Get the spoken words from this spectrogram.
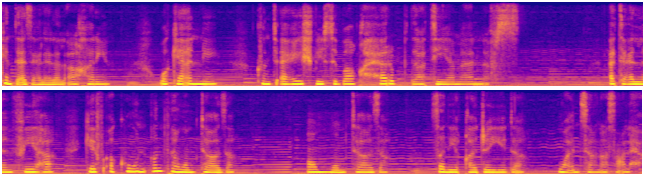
كنت أزعل على الآخرين وكأني كنت أعيش في سباق حرب ذاتية مع النفس. أتعلم فيها كيف أكون أنثى ممتازة أم ممتازة صديقة جيدة وإنسانة صالحة.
